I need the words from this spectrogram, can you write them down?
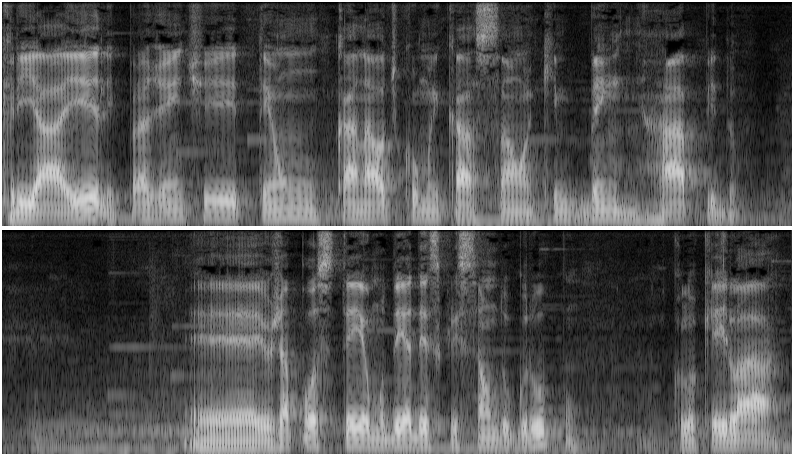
criar ele para gente ter um canal de comunicação aqui bem rápido. É, eu já postei, eu mudei a descrição do grupo, coloquei lá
